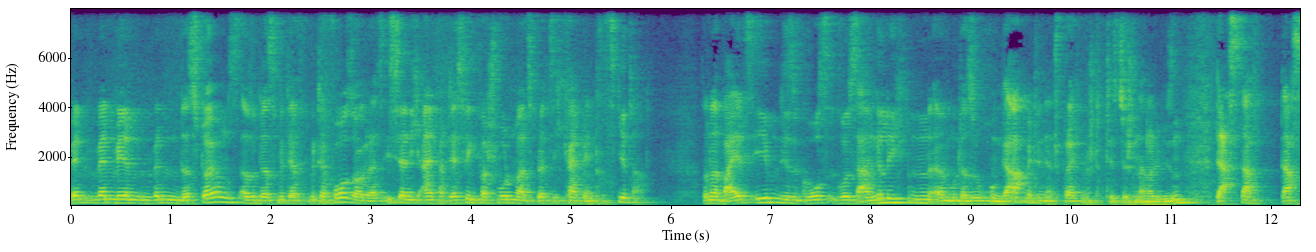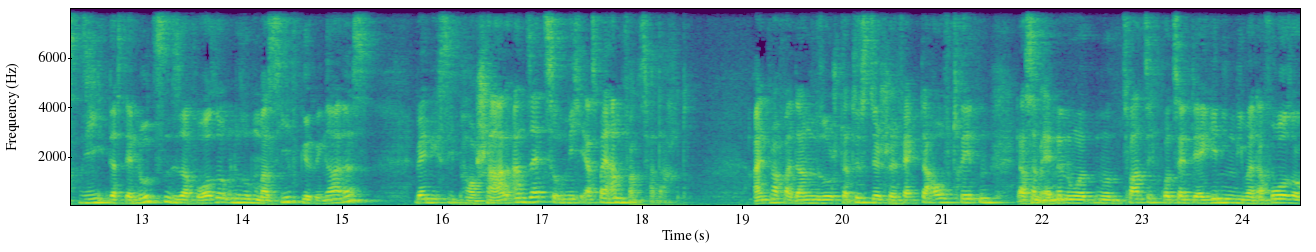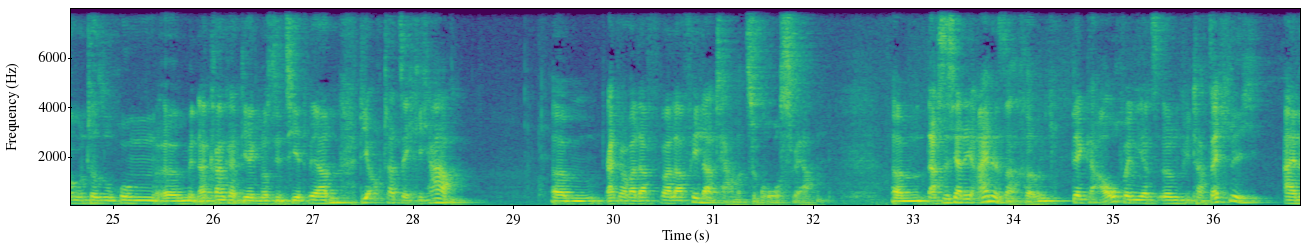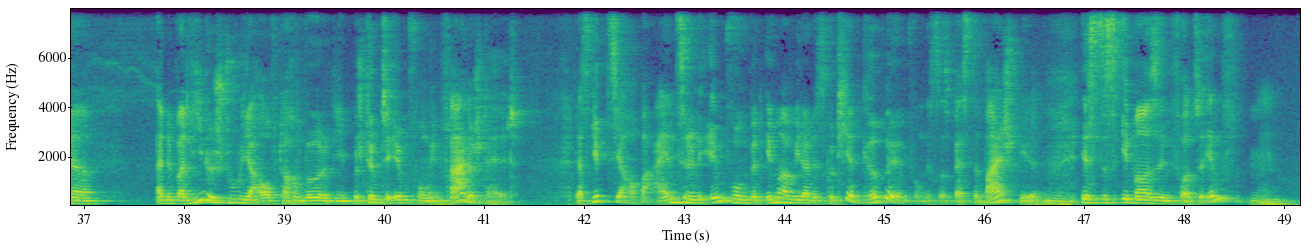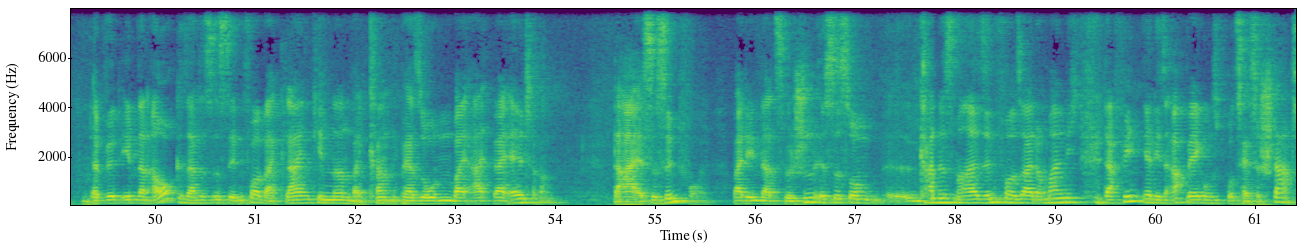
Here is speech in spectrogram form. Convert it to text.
wenn, wenn wir, wenn das Steuerungs-, also das mit der, mit der Vorsorge, das ist ja nicht einfach deswegen verschwunden, weil es plötzlich keinen mehr interessiert hat. Sondern weil es eben diese groß, größer angelegten ähm, Untersuchungen gab mit den entsprechenden statistischen Analysen, dass, da, dass, die, dass der Nutzen dieser Vorsorgeuntersuchung massiv geringer ist, wenn ich sie pauschal ansetze und nicht erst bei Anfangsverdacht. Einfach weil dann so statistische Effekte auftreten, dass am Ende nur, nur 20% derjenigen, die bei einer Vorsorgeuntersuchung äh, mit einer Krankheit diagnostiziert werden, die auch tatsächlich haben. Ähm, einfach weil da, weil da Fehlerterme zu groß werden. Ähm, das ist ja die eine Sache. Und ich denke auch, wenn jetzt irgendwie tatsächlich eine, eine valide Studie auftauchen würde, die bestimmte Impfungen in Frage stellt, das gibt es ja auch bei einzelnen Impfungen, wird immer wieder diskutiert. Grippeimpfung ist das beste Beispiel. Mhm. Ist es immer sinnvoll zu impfen? Mhm. Da wird eben dann auch gesagt, es ist sinnvoll bei kleinen Kindern, bei kranken Personen, bei, bei Älteren. Da ist es sinnvoll. Bei den dazwischen ist es so, äh, kann es mal sinnvoll sein und mal nicht. Da finden ja diese Abwägungsprozesse statt.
